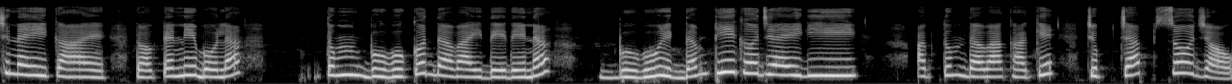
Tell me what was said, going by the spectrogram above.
कुछ नहीं कहा है डॉक्टर ने बोला तुम बुबू को दवाई दे देना बुबू एकदम ठीक हो जाएगी अब तुम दवा खा के चुपचाप सो जाओ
